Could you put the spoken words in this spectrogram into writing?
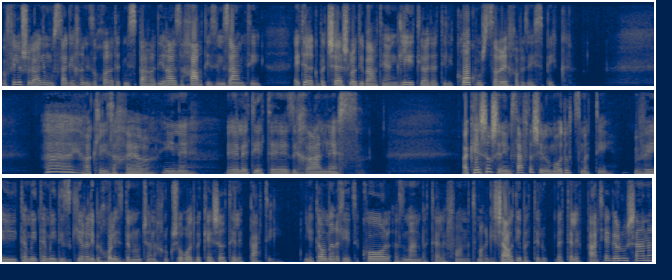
ואפילו שלא היה לי מושג איך אני זוכרת את מספר הדירה, זכרתי, זמזמתי. הייתי רק בת שש, לא דיברתי אנגלית, לא ידעתי לקרוא כמו שצריך, אבל זה הספיק. היי, רק להיזכר, הנה, העליתי את uh, זכרה על נס. הקשר שלי עם סבתא שלי הוא מאוד עוצמתי, והיא תמיד תמיד הזכירה לי בכל הזדמנות שאנחנו קשורות בקשר טלפתי. היא הייתה אומרת לי את זה כל הזמן בטלפון. את מרגישה אותי בטל... בטלפתיה, גלושנה?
